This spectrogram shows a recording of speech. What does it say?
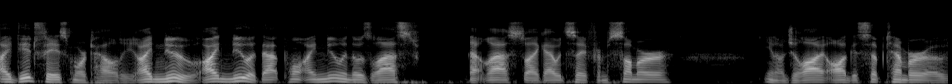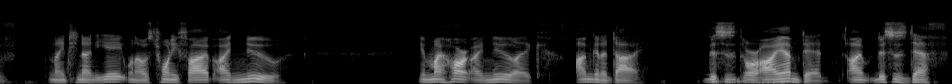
I did face mortality. I knew. I knew at that point. I knew in those last that last like I would say from summer, you know, July, August, September of 1998 when I was 25, I knew in my heart I knew like I'm going to die. This is or I am dead. I'm this is death.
